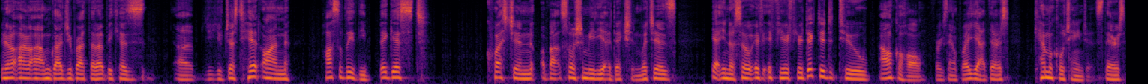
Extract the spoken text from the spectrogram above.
You know, I'm, I'm glad you brought that up because uh, you, you've just hit on possibly the biggest question about social media addiction, which is, Yeah, you know, so if, if you're if you're addicted to alcohol, for example, right? Yeah, there's chemical changes. There's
